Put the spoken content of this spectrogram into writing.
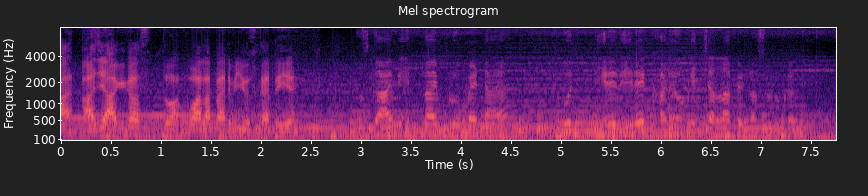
बाद आज ये आगे का वाला पैर भी यूज़ कर रही है। उस गाय में इतना इम्प्रूवमेंट आया कि वो धीरे धीरे खड़े होकर चलना फिरना शुरू कर दी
